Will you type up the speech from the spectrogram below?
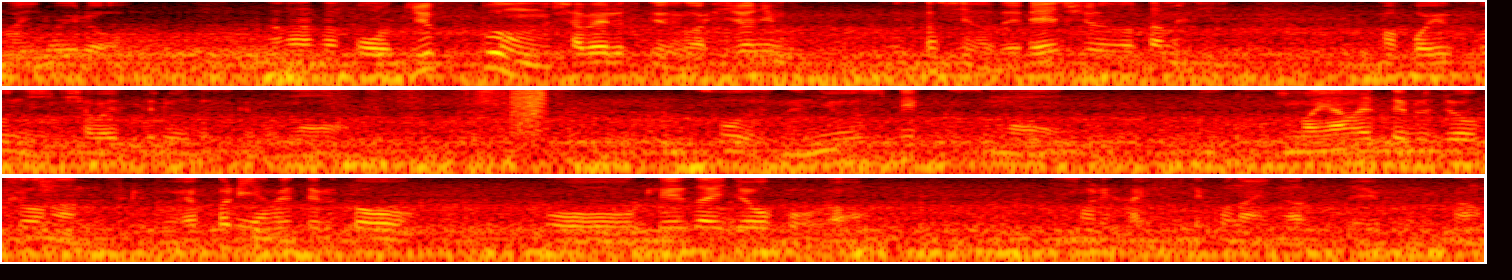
まあいろいろなかなかこう10分喋るっていうのが非常に難しいので練習のためにまあ、こういう風に喋ってるんですけども。そうですねニュースピックスも今やめてる状況なんですけどもやっぱりやめてるとこう経済情報があんまり入ってこないなっていう風に感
